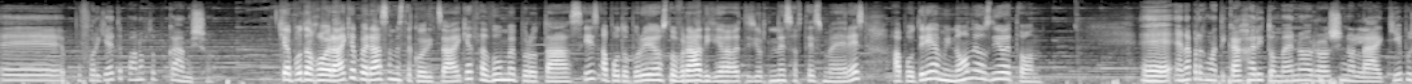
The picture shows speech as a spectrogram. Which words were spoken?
ε, που φοριέται πάνω από το πουκάμισο. Και από τα αγοράκια περάσαμε στα κοριτσάκια, θα δούμε προτάσεις από το πρωί έως το βράδυ για τις γιορτινές αυτές μέρες από 3 μηνών έως 2 ετών. Ε, ένα πραγματικά χαριτωμένο ροζ συνολάκι που,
